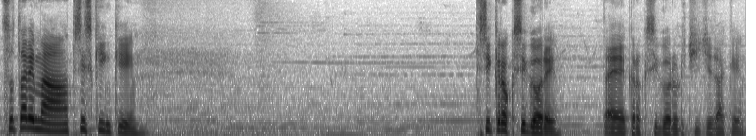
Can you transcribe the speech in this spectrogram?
Co tady má? Tři skinky. Tři Kroxigory. To je Kroxigor určitě taky.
